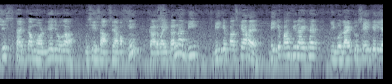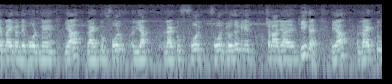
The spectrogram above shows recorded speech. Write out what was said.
जिस टाइप का मॉडगेज होगा, उसी हिसाब से आप अपनी कार्रवाई करना। बी बी के पास क्या है? बी के पास भी राइट है कि वो राइट टू सेल के लिए अप्लाई कर दे कोर्ट में, या राइट टू फोर या राइट टू फोर फोर क्लोजर के लिए चला जाए, ठीक है? या राइट टू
